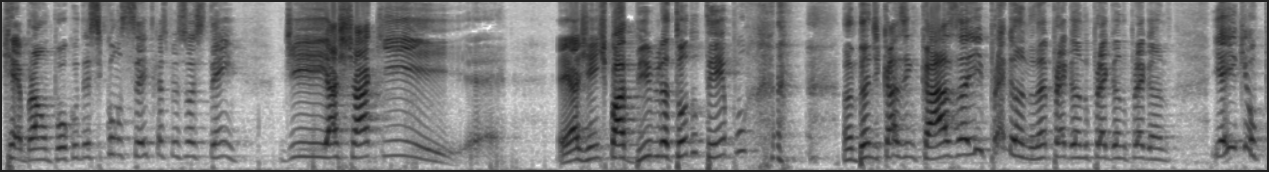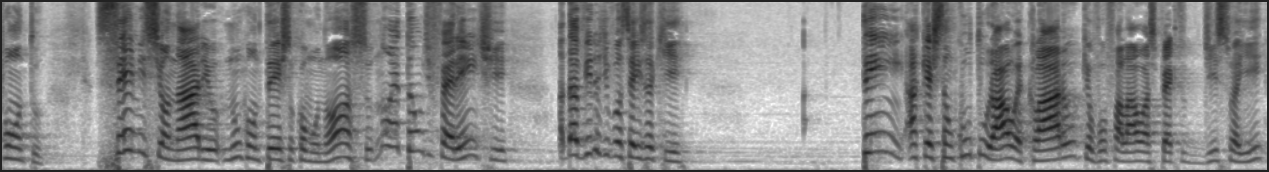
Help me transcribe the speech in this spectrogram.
quebrar um pouco desse conceito que as pessoas têm de achar que é, é a gente com a Bíblia todo o tempo, andando de casa em casa e pregando, né? Pregando, pregando, pregando. E aí que é o ponto. Ser missionário num contexto como o nosso não é tão diferente da vida de vocês aqui. Tem a questão cultural, é claro, que eu vou falar o aspecto disso aí,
